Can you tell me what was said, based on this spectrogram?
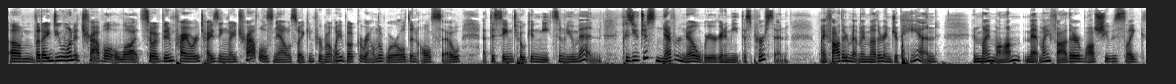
Um, but I do want to travel a lot. So I've been prioritizing my travels now so I can promote my book around the world and also, at the same token, meet some new men. Because you just never know where you're going to meet this person. My father met my mother in Japan, and my mom met my father while she was like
